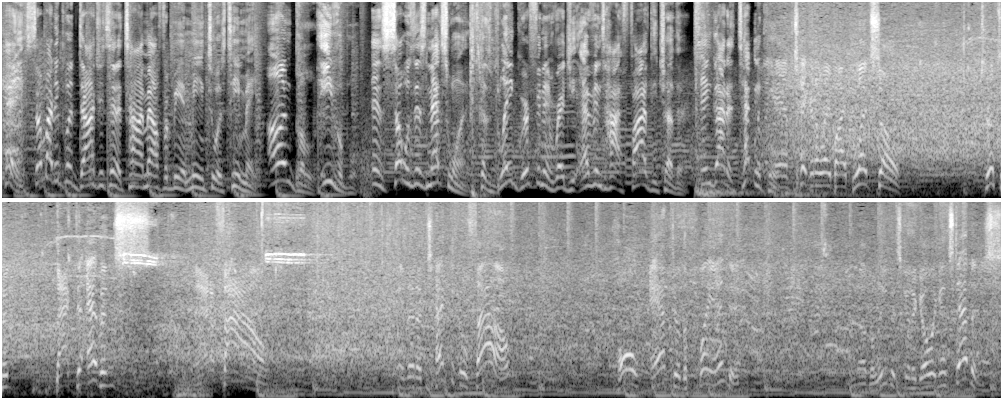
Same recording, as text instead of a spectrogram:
Hey, somebody put Doncic in a timeout for being mean to his teammate. Unbelievable. And so is this next one, because Blake Griffin and Reggie Evans high-fived each other and got a technical. And taken away by Bledsoe. Griffin back to Evans. And a foul. And then a technical foul called after the play ended. And I believe it's going to go against Evans.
